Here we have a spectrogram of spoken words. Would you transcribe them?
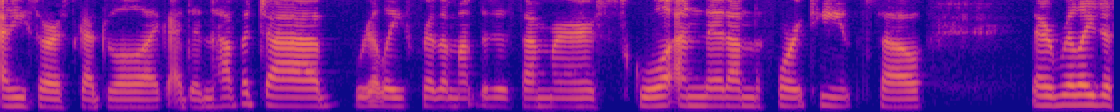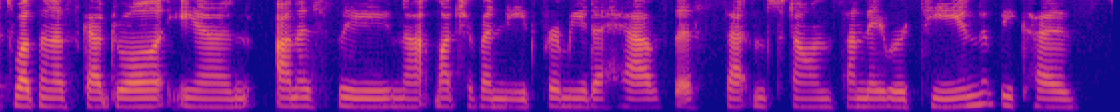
any sort of schedule. Like I didn't have a job really for the month of December. School ended on the 14th, so there really just wasn't a schedule and honestly not much of a need for me to have this set in stone Sunday routine because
